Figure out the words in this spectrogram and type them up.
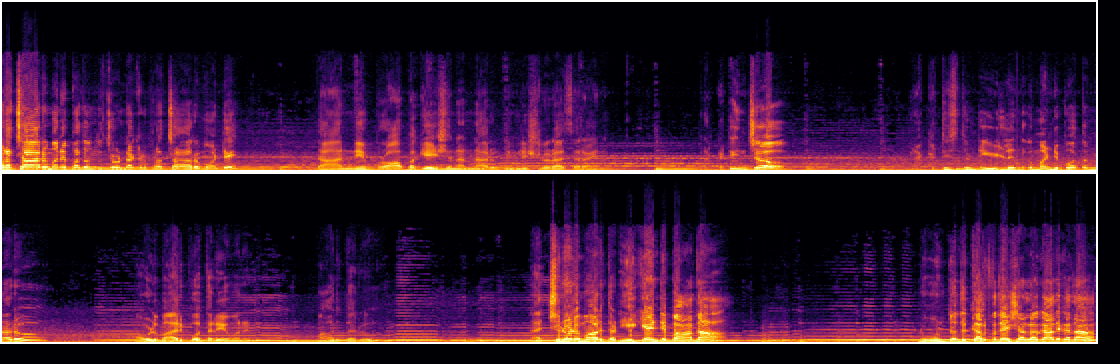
ప్రచారం అనే పదం చూడండి అక్కడ ప్రచారము అంటే దాన్ని ప్రాపగేషన్ అన్నారు. ఇంగ్లీష్లో రాశారు ఆయన. ప్రకటించో. ప్రకటిస్తుంటే వీళ్ళందుకు మండిపోతున్నారు? ఆవిడ మారిపోతారేమోనని మారుతారు. నచ్చినోడు మారుతాడు. నీకేంటి బాధ? నువ్వు ఉంటుంది గల్ఫ్ దేశాల్లో కాదు కదా.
